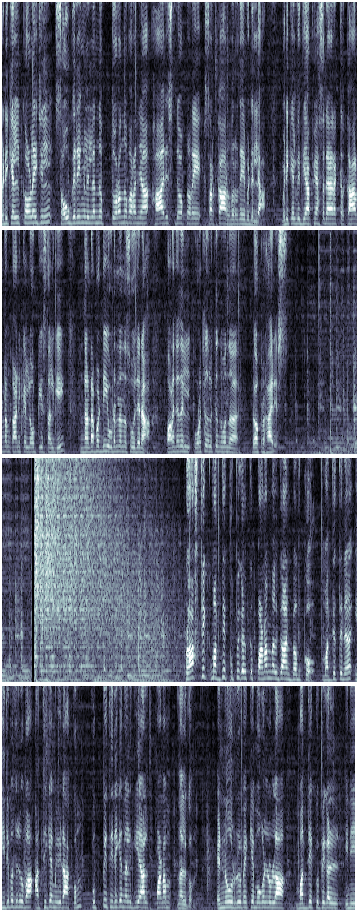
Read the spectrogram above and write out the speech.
മെഡിക്കൽ കോളേജിൽ സൗകര്യങ്ങളില്ലെന്ന് തുറന്നു പറഞ്ഞ ഹാരിസ് ഡോക്ടറെ സർക്കാർ വെറുതെ വിടില്ല. മെഡിക്കൽ വിദ്യാഭ്യാസ ഡയറക്ടർ കാരണം കാണിക്കൽ നോട്ടീസ് നൽകി. നടപടി ഉടനെന്ന സൂചന പറഞ്ഞതിൽ ഉറച്ചു നിൽക്കുന്നുവെന്ന് ഡോക്ടർ ഹാരിസ്. പ്ലാസ്റ്റിക് മദ്യക്കുപ്പികൾക്ക് പണം നൽകാൻ ബവ്കോ മദ്യത്തിന് ഇരുപത് രൂപ അധികം ഈടാക്കും കുപ്പി തിരികെ നൽകിയാൽ പണം നൽകും. എണ്ണൂറ് രൂപയ്ക്ക് മുകളിലുള്ള മദ്യക്കുപ്പികൾ ഇനി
